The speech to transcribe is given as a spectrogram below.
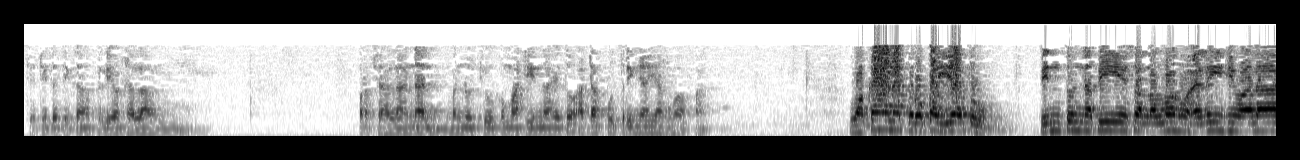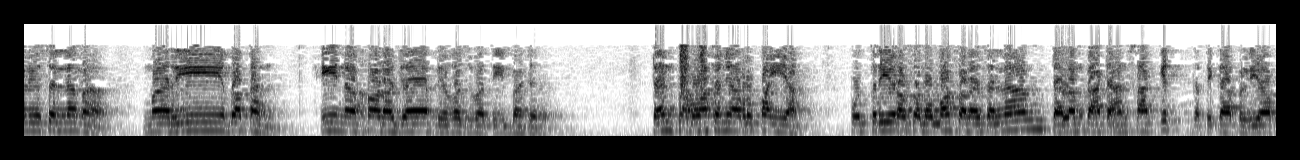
Jadi ketika beliau dalam perjalanan menuju ke Madinah itu ada putrinya yang wafat. Wa kanat Ruqayyah bintun Nabi sallallahu alaihi wa alihi wasallam maridatan hina kharaja li ghazwati Badr. Dan bahwasanya Ruqayyah putri Rasulullah wasallam dalam keadaan sakit ketika beliau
